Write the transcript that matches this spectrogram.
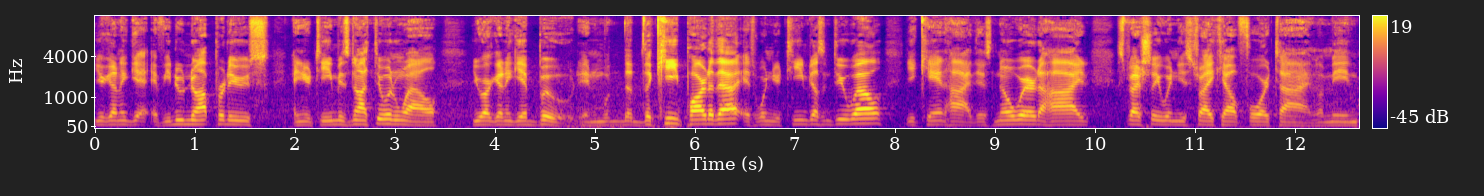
you're going to get, if you do not produce and your team is not doing well, you are going to get booed. And the, the key part of that is when your team doesn't do well, you can't hide. There's nowhere to hide, especially when you strike out four times. I mean,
